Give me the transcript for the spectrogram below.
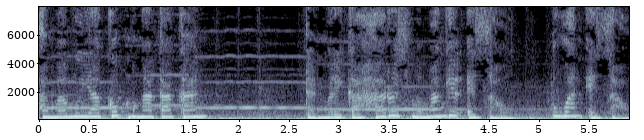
Hambamu Yakub mengatakan, dan mereka harus memanggil Esau, tuan Esau.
